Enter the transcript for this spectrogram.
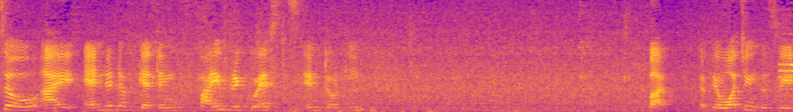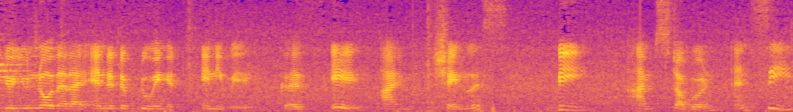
So I ended up getting five requests in total. But if you're watching this video you know that I ended up doing it anyway. Because A I'm shameless. B I'm stubborn. And C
